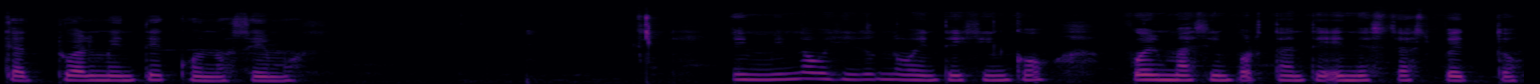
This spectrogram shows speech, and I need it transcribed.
que actualmente conocemos. En 1995 fue el más importante en este aspecto.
